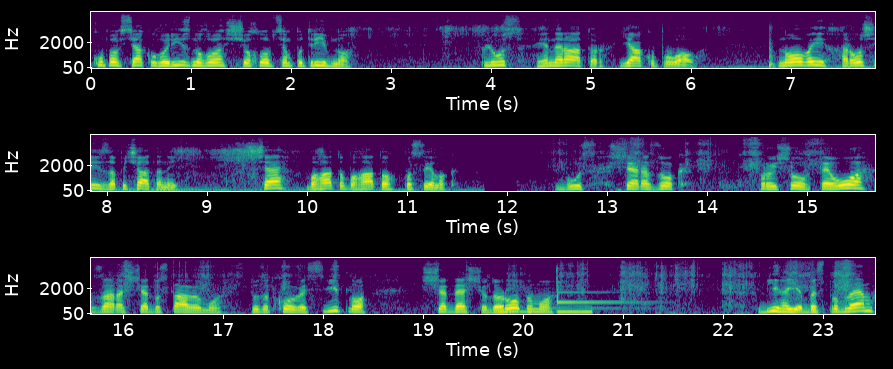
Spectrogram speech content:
Купа всякого різного, що хлопцям потрібно. Плюс генератор я купував. Новий, хороший, запечатаний. Ще багато-багато посилок. Бус ще разок пройшов ТО. Зараз ще доставимо додаткове світло, ще дещо доробимо. Бігає без проблем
